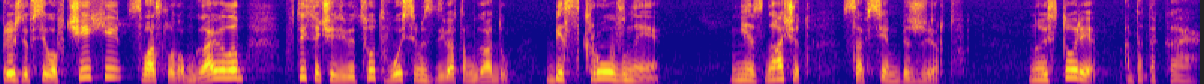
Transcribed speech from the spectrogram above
Прежде всего в Чехии с Васловом Гавелом в 1989 году. Бескровные не значит совсем без жертв. Но история, она такая.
